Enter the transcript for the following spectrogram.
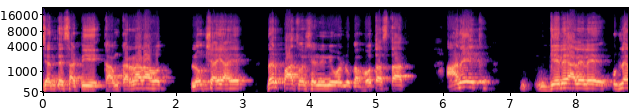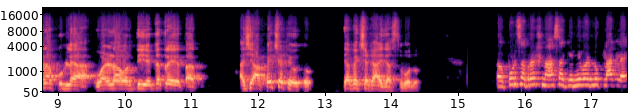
जनतेसाठी काम करणार आहोत. लोकशाही आहे. दर पाच वर्षांनी निवडणुका होत असतात. अनेक गेले आलेले कुठल्या ना कुठल्या वळणावरती एकत्र येतात अशी अपेक्षा ठेवतो. यापेक्षा काय जास्त बोलू? पुढचा प्रश्न असा की निवडणूक लागलाय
